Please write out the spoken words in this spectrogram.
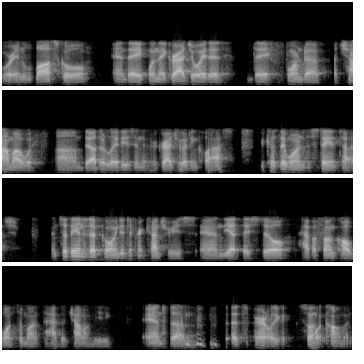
were in law school, and they when they graduated, they formed a, a chama with um, the other ladies in their graduating class. because they wanted to stay in touch. And so they ended up going to different countries, and yet they still have a phone call once a month to have their Chama meeting. And um, it's apparently somewhat common.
